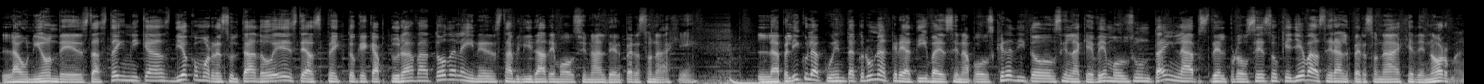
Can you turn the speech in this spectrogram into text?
La unión de estas técnicas dio como resultado este aspecto que capturaba toda la inestabilidad emocional del personaje. La película cuenta con una creativa escena post créditos en la que vemos un timelapse del proceso que lleva a ser al personaje de Norman,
